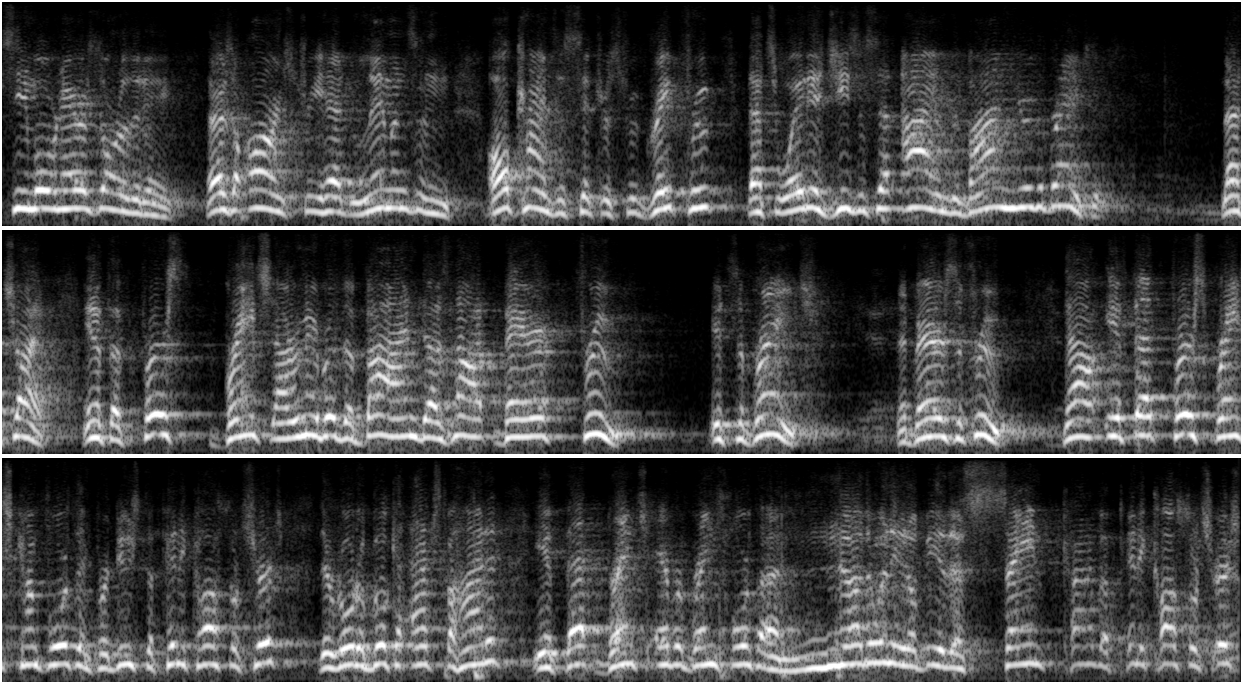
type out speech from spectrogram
Seen him over in Arizona today. There's an orange tree, had lemons and all kinds of citrus fruit, grapefruit. That's the way it is. Jesus said, I am the vine, you're the branches. That's right. And if the first branch, now remember, the vine does not bear fruit. It's the branch that bears the fruit. Now, if that first branch come forth and produced the Pentecostal church, they wrote a book of Acts behind it. If that branch ever brings forth another one, it'll be the same kind of a Pentecostal church,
